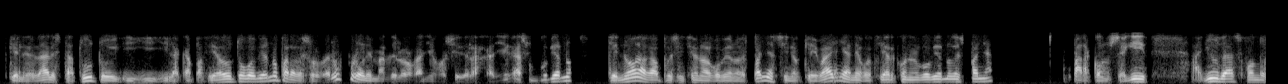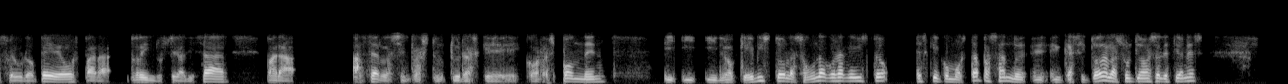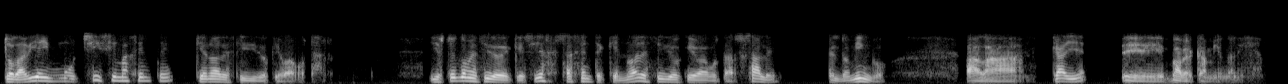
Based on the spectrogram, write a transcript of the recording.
que les da el estatuto y, la capacidad de autogobierno para resolver los problemas de los gallegos y de las gallegas. Un gobierno que no haga oposición al gobierno de España, sino que vaya a negociar con el gobierno de España para conseguir ayudas, fondos europeos, para reindustrializar, para hacer las infraestructuras que corresponden. Y, lo que he visto, la segunda cosa que he visto, es que como está pasando en casi todas las últimas elecciones, todavía hay muchísima gente que no ha decidido que va a votar. Y estoy convencido de que si esa gente que no ha decidido que va a votar sale el domingo a la calle, eh, va a haber cambio en Galicia.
